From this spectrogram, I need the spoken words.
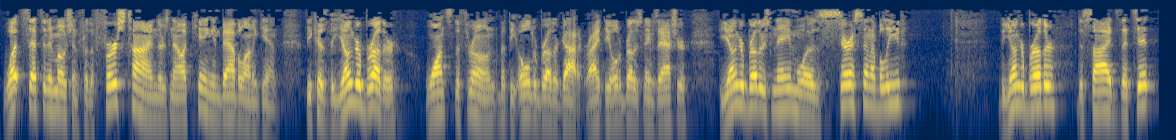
what sets it in motion? For the first time, there's now a king in Babylon again. Because the younger brother wants the throne, but the older brother got it, right? The older brother's name is Ashur. The younger brother's name was Saracen, I believe. The younger brother decides that's it.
